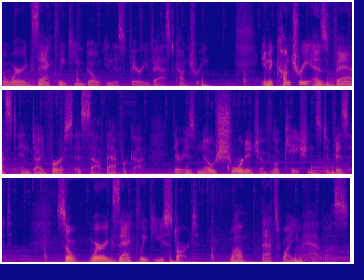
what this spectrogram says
but where exactly do you go in this very vast country? In a country as vast and diverse as South Africa, there is no shortage of locations to visit. So where exactly do you start? Well, that's why you have us.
